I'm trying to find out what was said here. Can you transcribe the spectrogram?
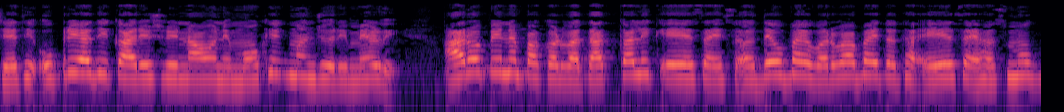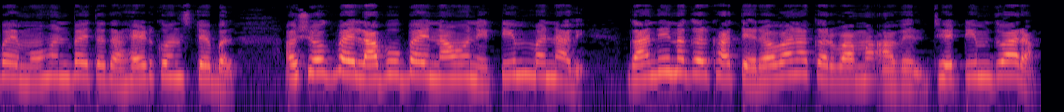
જેથી ઉપરી અધિકારી શ્રી નાઓની મૌખિક મંજૂરી મેળવી આરોપીને પકડવા તાત્કાલિક એએસઆઈ સહદેવભાઈ વરવાભાઈ તથા એએસઆઈ હસમુખભાઈ મોહનભાઈ તથા હેડ કોન્સ્ટેબલ અશોકભાઈ લાભુભાઈ નાઓની ટીમ બનાવી ગાંધીનગર ખાતે રવાના કરવામાં આવેલ જે ટીમ દ્વારા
